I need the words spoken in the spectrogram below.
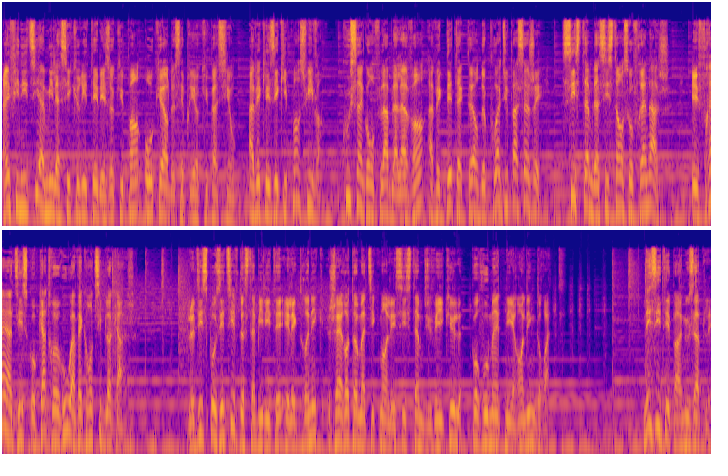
Infiniti a mis la sécurité des occupants au cœur de ses préoccupations avec les équipements suivants. Coussin gonflable à l'avant avec détecteur de poids du passager, système d'assistance au freinage et frein à disque aux quatre roues avec anti-blocage. Le dispositif de stabilité électronique gère automatiquement les systèmes du véhicule pour vous maintenir en ligne droite. N'hésitez pas à nous appeler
